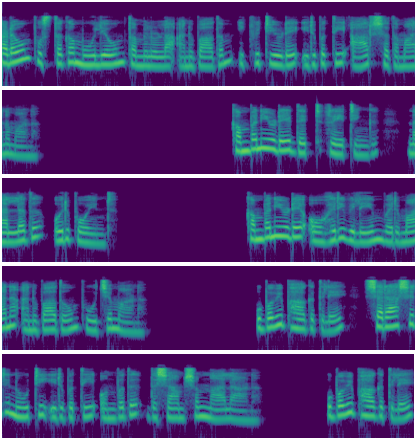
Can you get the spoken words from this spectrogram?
കടവും പുസ്തക മൂല്യവും തമ്മിലുള്ള അനുപാതം ഇക്വിറ്റിയുടെ ഇരുപത്തി ആറ് ശതമാനമാണ്. കമ്പനിയുടെ ഡെറ്റ് റേറ്റിംഗ് നല്ലത് ഒരു പോയിന്റ്. കമ്പനിയുടെ ഓഹരി വിലയും വരുമാന അനുപാതവും പൂജ്യമാണ്. ഉപവിഭാഗത്തിലെ ശരാശരി നൂറ്റി ഇരുപത്തി ഒൻപത് ദശാംശം നാലാണ്. ഉപവിഭാഗത്തിലെ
